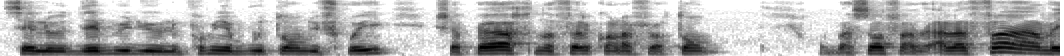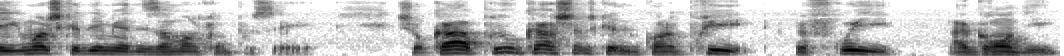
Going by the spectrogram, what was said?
c'est le début du le premier bouton du fruit. Chaper, Nofel, quand la fleur tombe. À la fin, il y a des amandes qui ont poussé. Quand le prix, le fruit a grandi,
